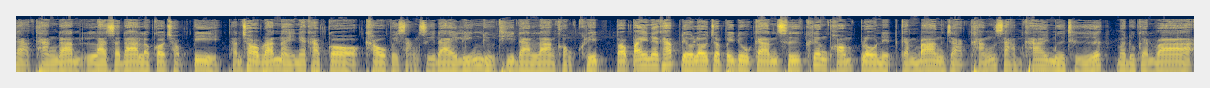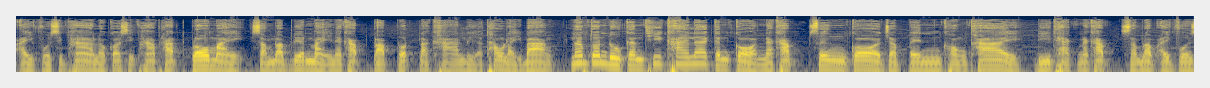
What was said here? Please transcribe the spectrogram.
จากทางด้าน Lazada แล้วก็็ช้อ p e e ท่านชอบร้านไหนนะครับก็เข้าไปสั่งซื้อได้ลิงก์อยู่ที่ด้านล่างของคลิป ต่อไปนะครับเดี๋ยวเราจะไปดูการซื้อเครื่องพร้อมโปรเน็ตกันบ้างจากทั้ง 3 ค่ายมือถือ มาดูกันว่า iPhone 15 แล้วก็ 15 Plus โปรใหม่สำหรับเดือนใหม่นะครับปรับลดราคาเหลือเท่าไหร่บ้าง เริ่มต้นดูกันที่ค่ายแรกกันก่อนนะครับ ซึ่งก็จะเป็นของค่าย d t แทนะครับสำหรับ iPhone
